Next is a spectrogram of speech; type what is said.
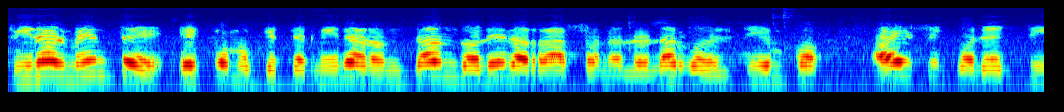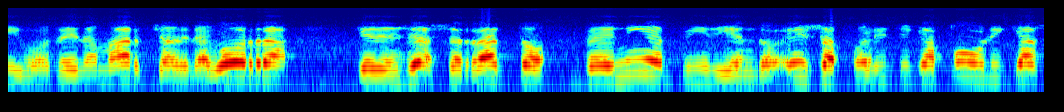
finalmente es como que terminaron dándole la razón a lo largo del tiempo a ese colectivo de la marcha de la gorra que desde hace rato venía pidiendo esas políticas públicas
